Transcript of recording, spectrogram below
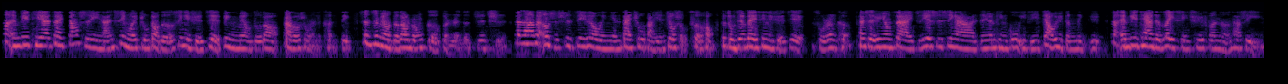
那 MBTI 在当时以男性为主导的心理学界，并没有得到大多数人的肯定，甚至没有得到荣格本人的支持。但是他在二十世纪六零年代出版研究手册后，就逐渐被心理学界所认可，开始运用在职业适性啊、人员评估以及教育等领域。那 MBTI 的类型区分呢，它是以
